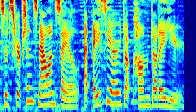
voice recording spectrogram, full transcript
Subscriptions now on sale at aco.com.au.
